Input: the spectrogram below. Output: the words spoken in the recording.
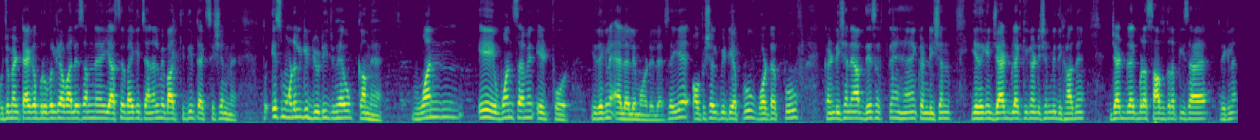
वो जो मैं टैग अप्रूवल के हवाले से हमने यासिर भाई के चैनल में बात की थी टैक्सेशन में तो इस मॉडल की ड्यूटी जो है वो कम है। One A one seven eight four ये देख लें एल एल ए मॉडल है। सही है? Official P T approve water proof condition है, आप दे सकते हैं कंडीशन ये देखें जेट ब्लैक की कंडीशन भी दिखा दें। जेट ब्लैक बड़ा साफ़ सुथरा पीस आया है, देख लें।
